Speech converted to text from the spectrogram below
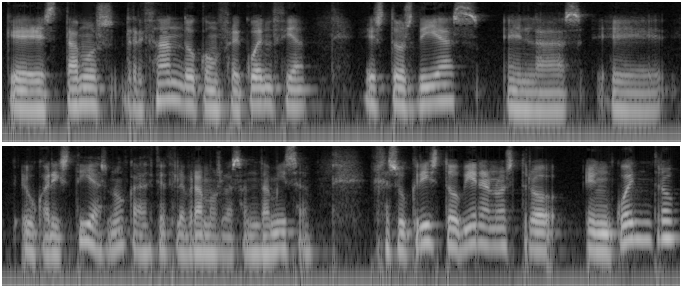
que estamos rezando con frecuencia estos días en las eh, Eucaristías, ¿no? Cada vez que celebramos la Santa Misa. Jesucristo viene a nuestro encuentro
